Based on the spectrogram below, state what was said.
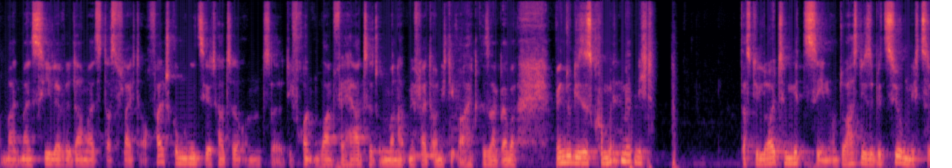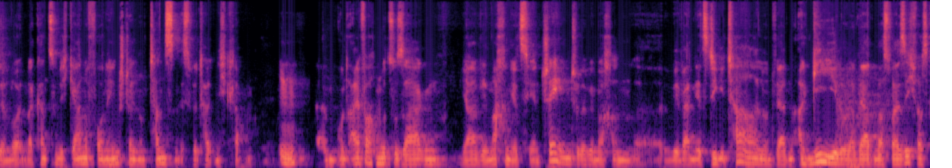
mein, mein C-Level damals das vielleicht auch falsch kommuniziert hatte und äh, die Fronten waren verhärtet und man hat mir vielleicht auch nicht die Wahrheit gesagt. Aber wenn du dieses Commitment nicht dass die Leute mitziehen und du hast diese Beziehung nicht zu den Leuten, da kannst du dich gerne vorne hinstellen und tanzen, es wird halt nicht klappen. Mhm. Ähm, und einfach nur zu sagen, ja, wir machen jetzt hier ein Change oder wir machen, äh, wir werden jetzt digital und werden agil oder werden was weiß ich was,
